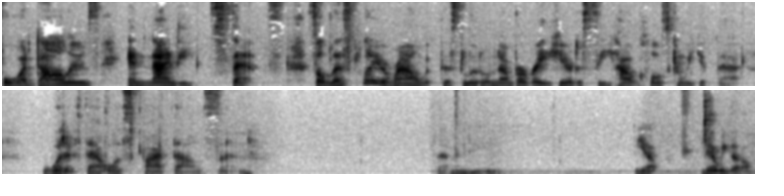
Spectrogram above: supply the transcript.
$398,544.90. So let's play around with this little number right here to see how close can we get that. What if that was 5,000? 70? Yep, there we go.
